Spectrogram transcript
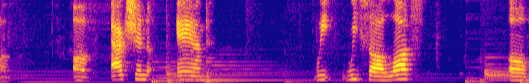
of of action and we we saw lots of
